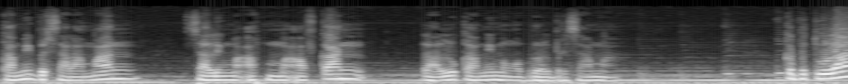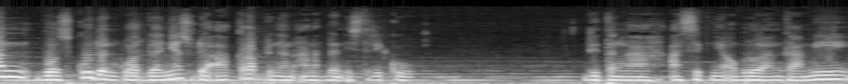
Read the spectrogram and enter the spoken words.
kami bersalaman, saling maaf-memaafkan, lalu kami mengobrol bersama. Kebetulan bosku dan keluarganya sudah akrab dengan anak dan istriku. Di tengah asiknya obrolan kami,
